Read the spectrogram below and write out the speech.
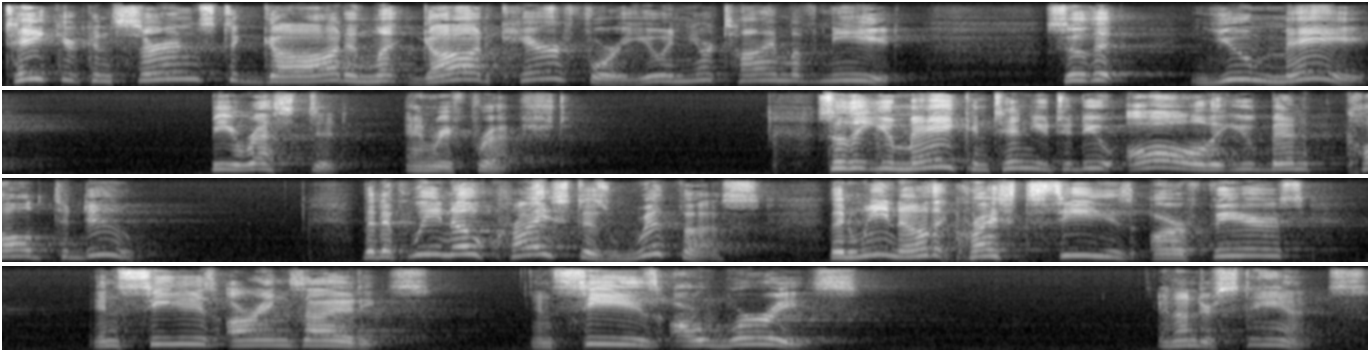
Take your concerns to God and let God care for you in your time of need so that you may be rested and refreshed, so that you may continue to do all that you've been called to do. That if we know Christ is with us, then we know that Christ sees our fears and sees our anxieties and sees our worries and understands.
